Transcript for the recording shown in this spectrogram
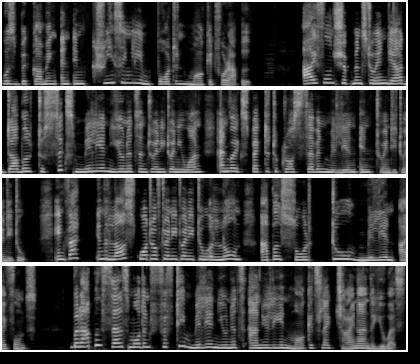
was becoming an increasingly important market for Apple. iPhone shipments to India doubled to 6 million units in 2021 and were expected to cross 7 million in 2022. In fact, in the last quarter of 2022 alone, Apple sold 2 million iPhones. But Apple sells more than 50 million units annually in markets like China and the US.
